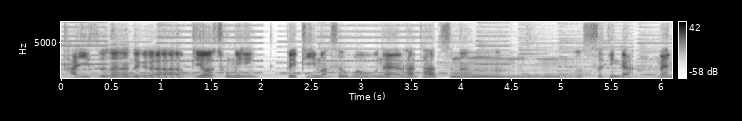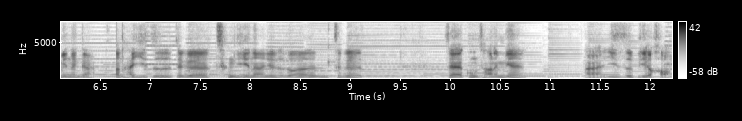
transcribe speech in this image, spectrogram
他一直呢，这个比较聪明，被逼嘛，生活无奈，他他只能使劲干，埋命的干。他一直这个成绩呢，就是说这个在工厂里面，啊，一直比较好。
